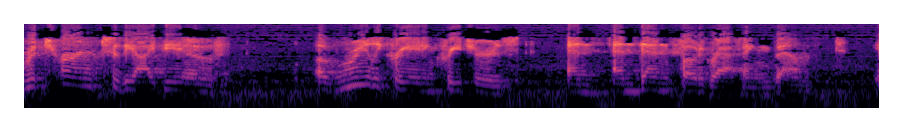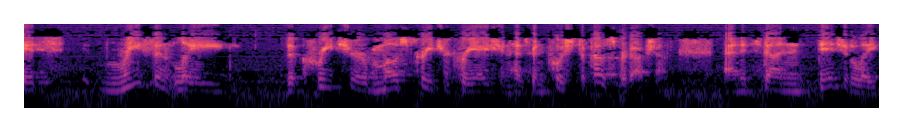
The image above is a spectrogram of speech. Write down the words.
return to the idea of of really creating creatures and and then photographing them. It's recently the creature, most creature creation has been pushed to post-production, and it's done digitally.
